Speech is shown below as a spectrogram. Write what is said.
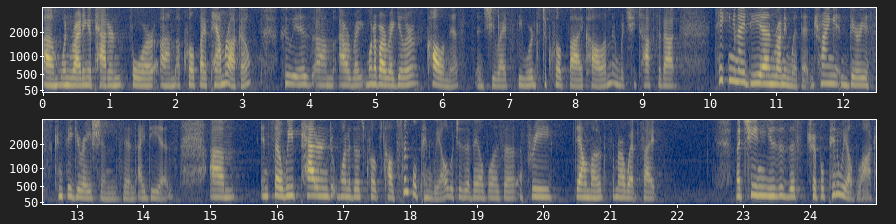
um, when writing a pattern for um, a quilt by Pam Rocco, who is um, our one of our regular columnists, and she writes the Words to Quilt By column, in which she talks about taking an idea and running with it and trying it in various configurations and ideas. Um, and so we patterned one of those quilts called Simple Pinwheel, which is available as a, a free download from our website. But she uses this triple pinwheel block.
